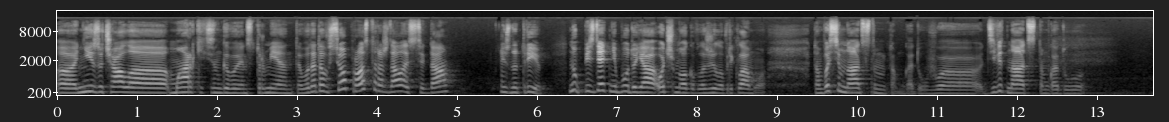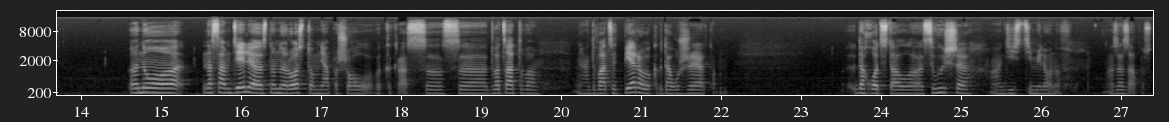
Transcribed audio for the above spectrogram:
не изучала маркетинговые инструменты. Вот это все просто рождалось всегда изнутри. Ну, пиздеть не буду, я очень много вложила в рекламу. Там в 18 там, году, в 19 году. Но на самом деле основной рост у меня пошел вот как раз с 20 21 когда уже там, доход стал свыше 10 э, миллионов за запуск.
